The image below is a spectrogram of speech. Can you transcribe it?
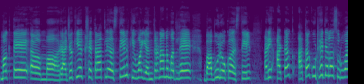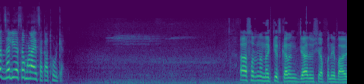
मग ते राजकीय क्षेत्रातले असतील किंवा यंत्रणांमधले बाबू लोक असतील? आणि अटक आता कुठे त्याला सुरुवात झाली असं म्हणायचं का थोडक्यात हा सर ना नक्कीच कारण ज्या दिवशी आपण हे बाळ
